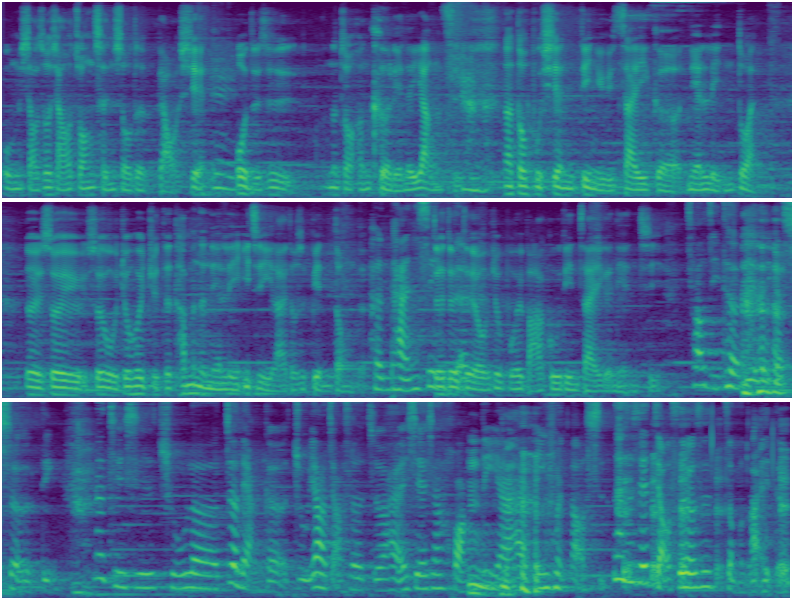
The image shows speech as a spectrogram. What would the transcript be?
我们小时候想要装成熟的表现，嗯或者是那种很可怜的样子，那都不限定于在一个年龄段。对，所以所以我就会觉得他们的年龄一直以来都是变动的。很弹性的，对对对，我就不会把它固定在一个年纪。超级特别的一个设定。那其实除了这两个主要角色之外，还有一些像皇帝啊，还有英文老师。那这些角色又是怎么来的？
